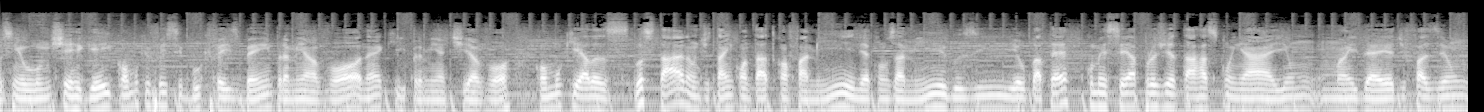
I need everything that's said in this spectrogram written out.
assim, eu enxerguei como que o Facebook fez bem para minha avó, né? Que para minha tia avó, como que elas gostaram de estar em contato com a família, com os amigos e eu até comecei a projetar rascunhar aí um, uma ideia de fazer um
